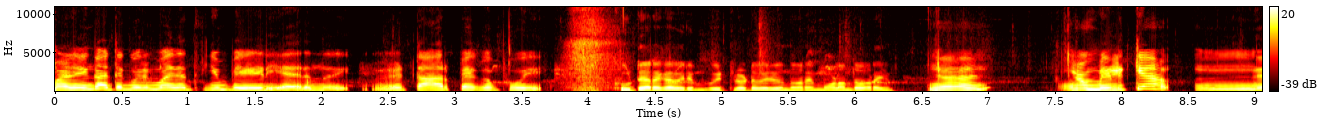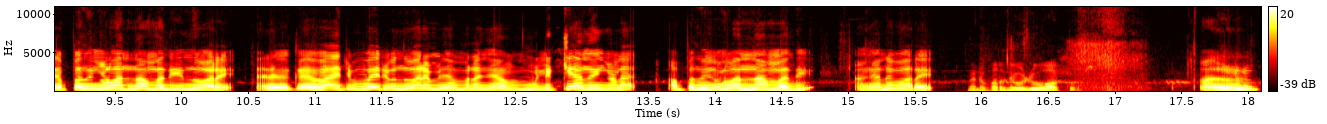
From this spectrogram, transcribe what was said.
മഴയും കാറ്റൊക്കെ വരുമ്പോൾ അതിനകത്തേക്കും പേടിയായിരുന്നു. ടാർപ്പൊക്കെ പോയി. കൂട്ടുകാരൊക്കെ വരും വീട്ടിലോട്ട് വരും എന്ന് പറയുമ്പോൾ എന്താ പറയും. ഞാൻ ഞാൻ വിളിക്കാം. അപ്പം നിങ്ങൾ വന്നാൽ മതി എന്ന് പറയും. അതൊക്കെ വരും വരും എന്ന് പറയുമ്പോൾ ഞാൻ പറഞ്ഞു ഞാൻ വിളിക്കാം നിങ്ങളെ. അപ്പം നിങ്ങൾ വന്നാൽ മതി. അങ്ങനെ പറയും. അങ്ങനെ പറഞ്ഞ് ഒഴിവാക്കും. അതൊന്നും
